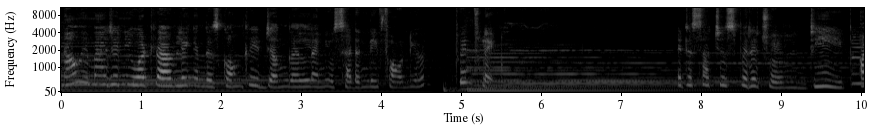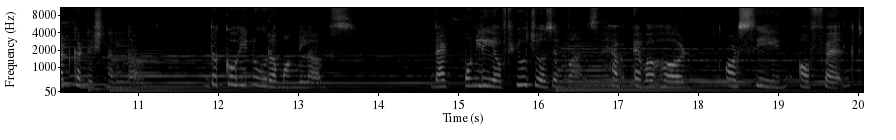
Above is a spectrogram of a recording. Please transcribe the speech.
Now imagine you are traveling in this concrete jungle and you suddenly found your twin flame. It is such a spiritual, deep, unconditional love the Kohinoor among loves that only a few chosen ones have ever heard or seen or felt.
